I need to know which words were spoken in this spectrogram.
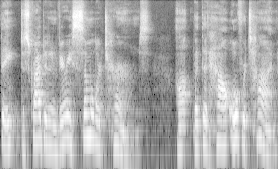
they described it in very similar terms, uh, but that how over time,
